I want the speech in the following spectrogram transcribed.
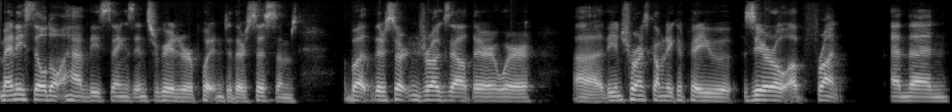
many still don't have these things integrated or put into their systems. But there's certain drugs out there where uh, the insurance company could pay you zero up front, and then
